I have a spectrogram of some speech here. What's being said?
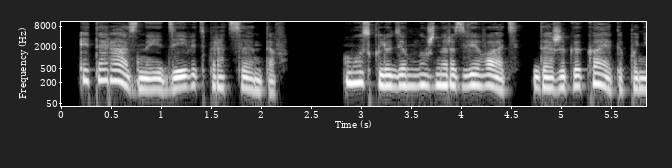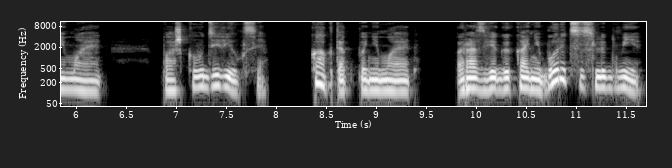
– это разные 9%. Мозг людям нужно развивать, даже ГК это понимает. Пашка удивился. Как так понимает? Разве ГК не борется с людьми?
